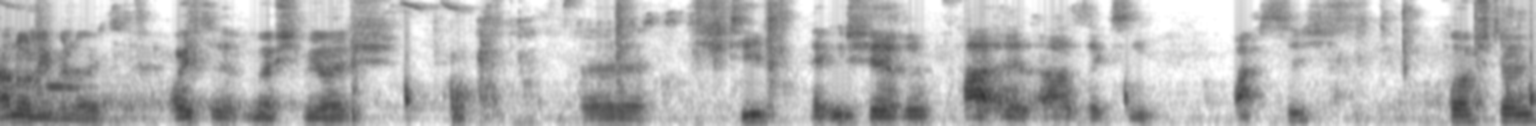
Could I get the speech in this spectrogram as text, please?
Hallo liebe Leute, heute möchten wir euch äh, die Stiel Heckenschere HLA 86 vorstellen.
